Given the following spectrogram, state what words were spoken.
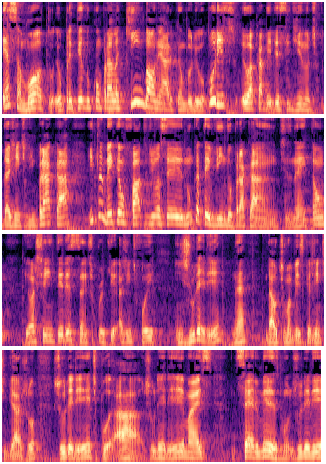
essa moto eu pretendo comprá-la aqui em Balneário Camboriú. Por isso eu acabei decidindo tipo da gente vir pra cá e também tem o fato de você nunca ter vindo pra cá antes, né? Então eu achei interessante porque a gente foi em Jurerê, né? Da última vez que a gente viajou. Jurerê, tipo, ah, Jurerê, mas sério mesmo, Jurerê,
